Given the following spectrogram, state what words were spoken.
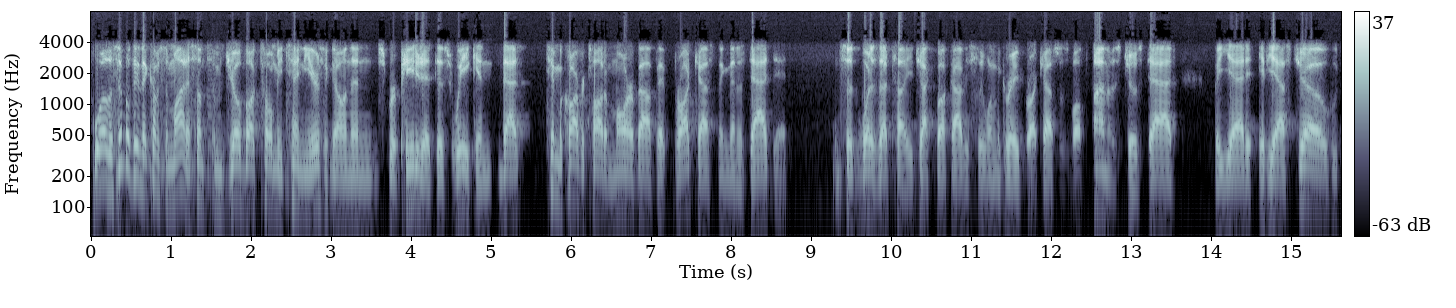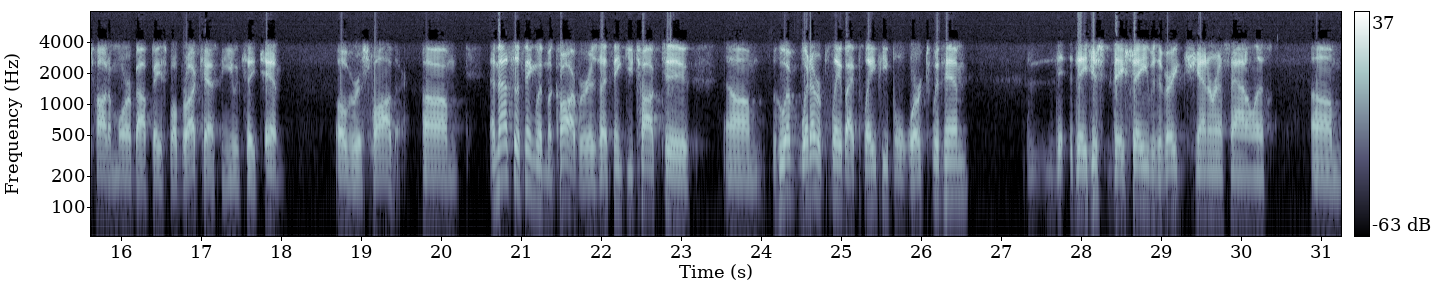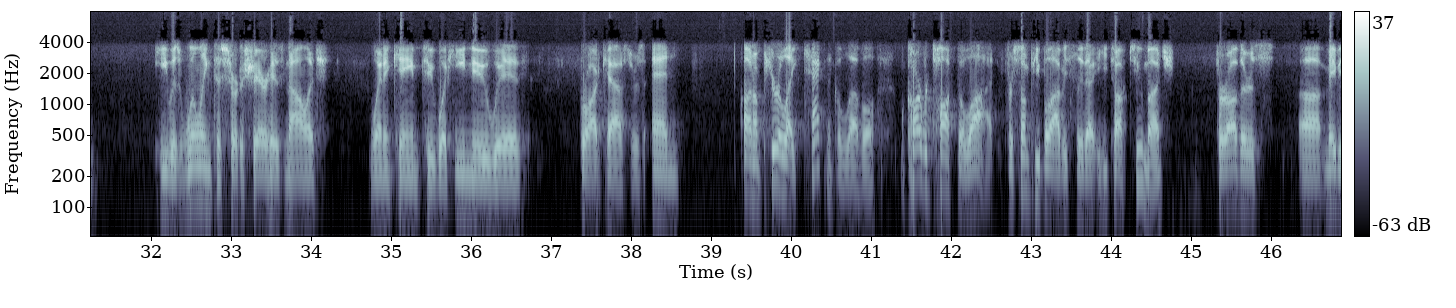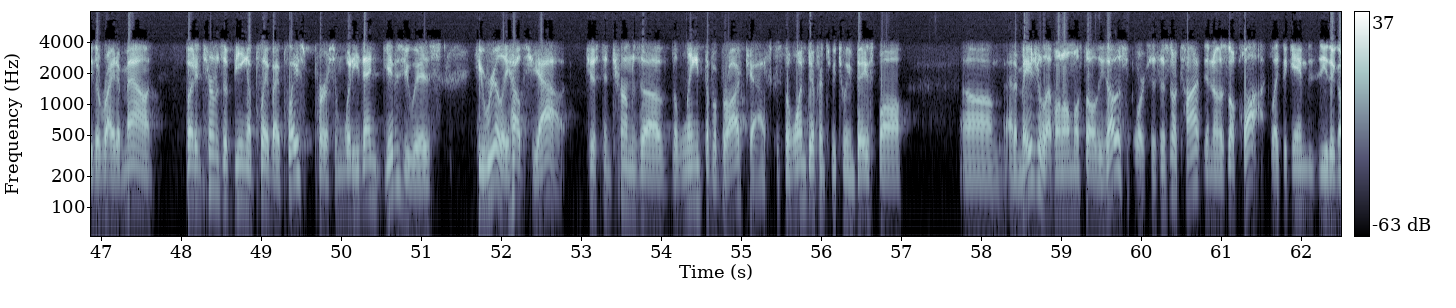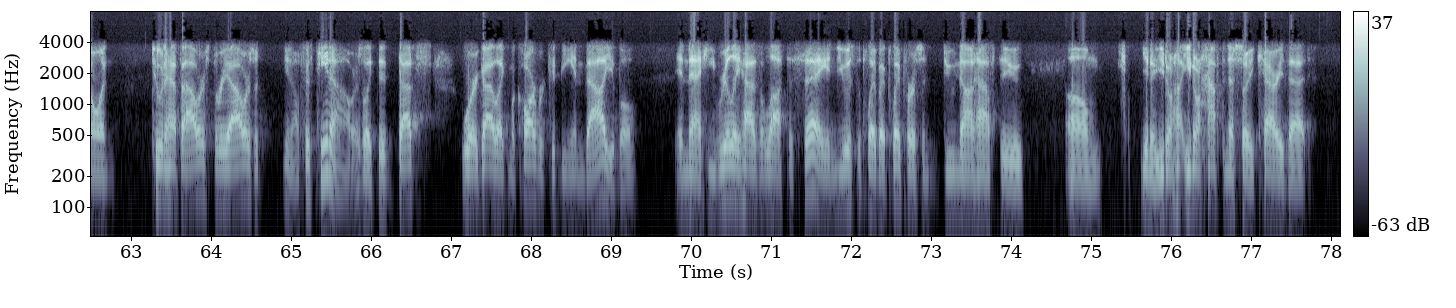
Well, the simple thing that comes to mind is something Joe Buck told me ten years ago, and then repeated it this week, and that Tim McCarver taught him more about broadcasting than his dad did. And so, what does that tell you? Jack Buck, obviously one of the great broadcasters of all time, was Joe's dad. But yet, if you ask Joe, who taught him more about baseball broadcasting, he would say Tim over his father. Um, and that's the thing with McCarver is I think you talk to um, whoever, whatever play-by-play people worked with him, they, they just they say he was a very generous analyst. Um, he was willing to sort of share his knowledge when it came to what he knew with broadcasters, and on a pure like technical level, McCarver talked a lot. For some people, obviously, that he talked too much. For others, uh, maybe the right amount. But in terms of being a play-by-play person, what he then gives you is he really helps you out just in terms of the length of a broadcast. Because the one difference between baseball um, at a major level and almost all these other sports is there's no time, you know, there's no clock. Like the game is either going two and a half hours, three hours, or you know, 15 hours. Like the, that's where a guy like McCarver could be invaluable in that he really has a lot to say, and you as the play-by-play person do not have to, um, you know, you don't ha- you don't have to necessarily carry that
